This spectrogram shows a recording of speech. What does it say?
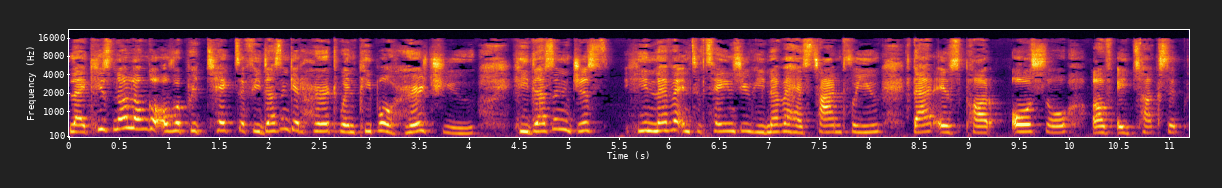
like he's no longer overprotective. He doesn't get hurt when people hurt you. He doesn't just he never entertains you. He never has time for you. That is part also of a toxic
